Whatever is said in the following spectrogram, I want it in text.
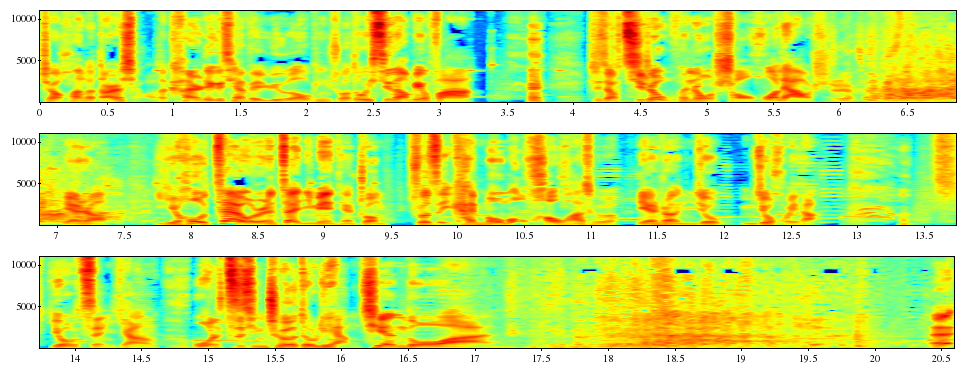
这要换个胆儿小的，看着这个欠费余额，我跟你说，都会心脏病发。哼，这叫骑车五分钟，少活俩小时。李先生，以后再有人在你面前装说自己开某某豪华车，李先生你就你就回他，又怎样？我的自行车都两千多万。”哎，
